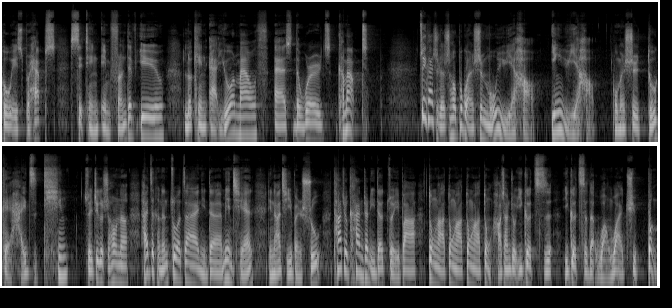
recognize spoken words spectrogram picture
Who is perhaps sitting in front of you, looking at your mouth as the words come out. 最开始的时候，不管是母语也好，英语也好，我们是读给孩子听。所以这个时候呢，孩子可能坐在你的面前，你拿起一本书，他就看着你的嘴巴动啊动啊动啊动，好像就一个词一个词的往外去蹦。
